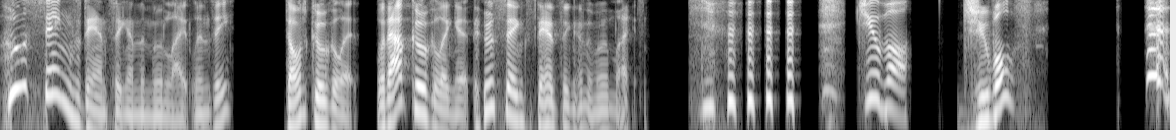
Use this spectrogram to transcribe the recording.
who sings Dancing in the Moonlight, Lindsay? Don't Google it. Without Googling it, who sings Dancing in the Moonlight? Jubal. Jubal?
